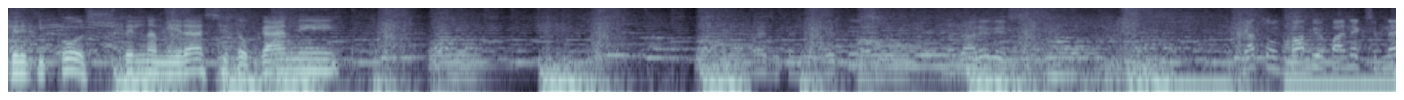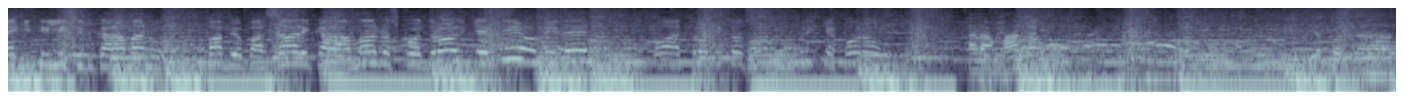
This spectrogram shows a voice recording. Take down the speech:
Κριτικός, θέλει να μοιράσει, το κάνει. Παίζει ο τελειωτής. Ναζαρίδης. Για τον Φάμπιο πανέξυπνα έχει τη λύση του Καραμάνου. Φάμπιο Πασάρη, Καραμάνος κοντρόλ και 2-0. Ο Ατρόμητος βρήκε χώρο. Καραμάνο για τον ε,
